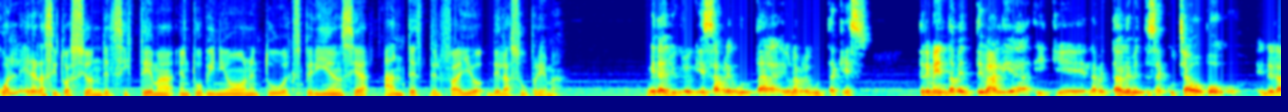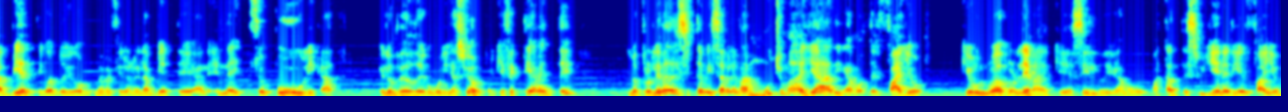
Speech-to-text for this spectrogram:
¿cuál era la situación del sistema, en tu opinión, en tu experiencia, antes del fallo de la Suprema? Mira, yo creo que esa pregunta es una pregunta que es tremendamente válida y que lamentablemente se ha escuchado poco en el ambiente, cuando digo me refiero en el ambiente, en la discusión pública, en los medios de comunicación, porque efectivamente los problemas del sistema ISAPRE van mucho más allá, digamos, del fallo, que un nuevo problema, hay que decirlo, digamos, bastante sui generis el fallo,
